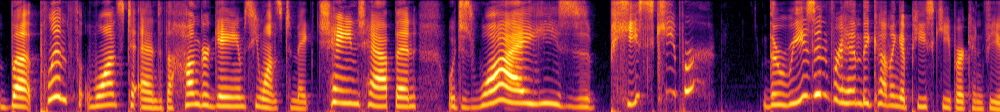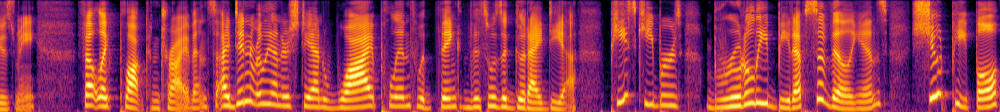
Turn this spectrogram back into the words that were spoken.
but Plinth wants to end the Hunger Games. He wants to make change happen, which is why he's a peacekeeper. The reason for him becoming a peacekeeper confused me. Felt like plot contrivance. I didn't really understand why Plinth would think this was a good idea. Peacekeepers brutally beat up civilians, shoot people,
